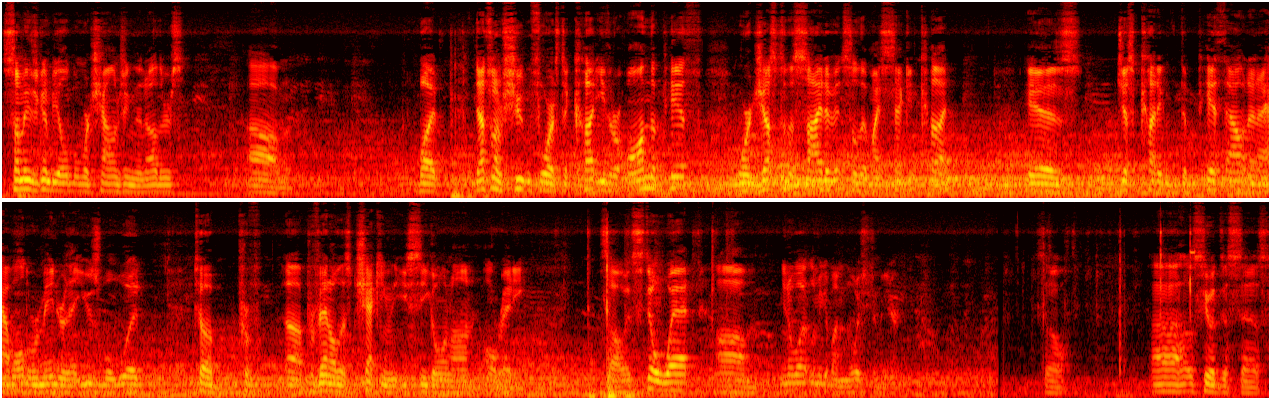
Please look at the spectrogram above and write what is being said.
some of these are going to be a little bit more challenging than others. Um, but that's what I'm shooting for is to cut either on the pith or just to the side of it so that my second cut is just cutting the pith out and I have all the remainder of that usable wood to pre uh, prevent all this checking that you see going on already. So it's still wet. Um, you know what? Let me get my moisture meter. So uh, let's see what this says.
